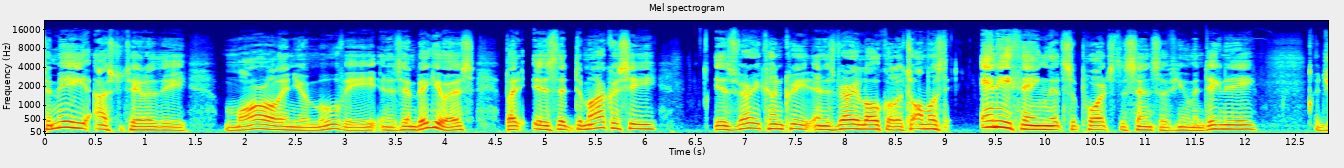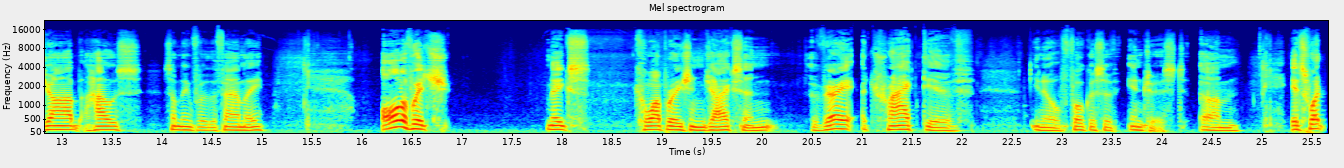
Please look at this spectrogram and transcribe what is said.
To me, Astra Taylor, the moral in your movie, and it's ambiguous, but is that democracy is very concrete and is very local. It's almost anything that supports the sense of human dignity, a job, a house, something for the family, all of which makes Cooperation Jackson a very attractive, you know, focus of interest. Um, it's what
